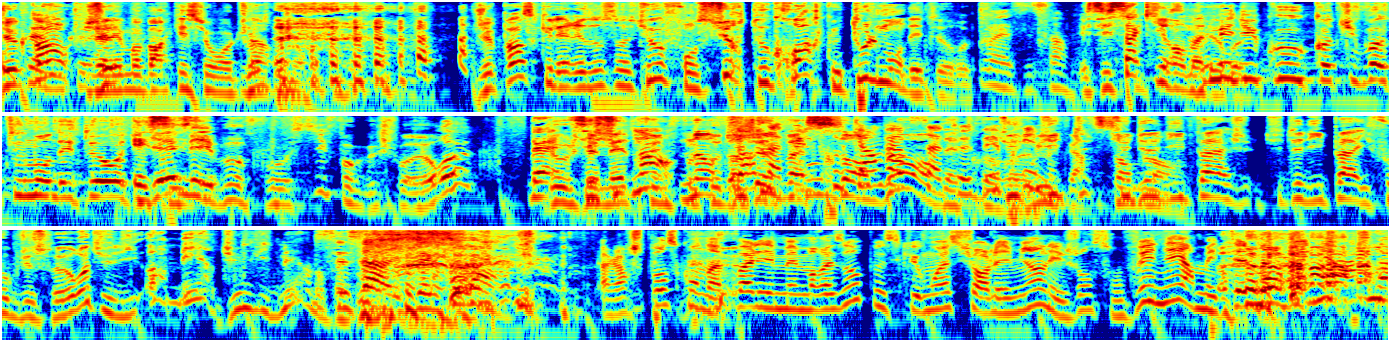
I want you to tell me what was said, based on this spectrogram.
je pense, J'allais m'embarquer sur autre chose. je pense que les réseaux sociaux font surtout croire que tout le monde est heureux. Ouais, c'est ça. Et c'est ça qui rend malheureux. Mais du coup, quand tu vois que tout le monde est heureux, tu dis, eh, mais bon, faut aussi, faut que je sois heureux. Bah, Donc je vais c'est mettre non, une non, photo non, d'un ça fait le truc inverse, ça te Tu, déprime. tu- te dis pas, tu te dis pas, il faut que je sois heureux. Tu te dis, oh merde, j'ai une vie de merde. C'est ça, exactement. Alors je pense qu'on n'a pas les mêmes réseaux parce que moi sur les miens les gens sont vénères mais tellement vénères tout le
